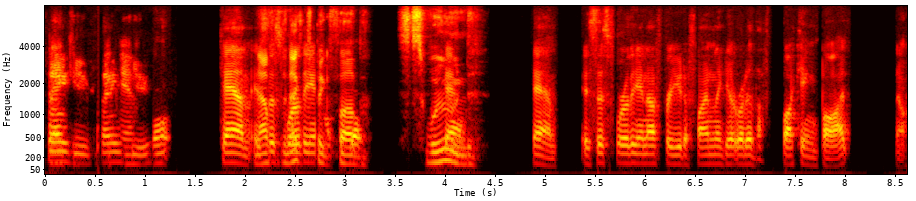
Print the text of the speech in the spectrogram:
Thank Thank you. you, thank Cam. you. Cam, is Now for the next big fub. Swooned. Cam, Damn, is this worthy enough for you to finally get rid of the fucking bot? No.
